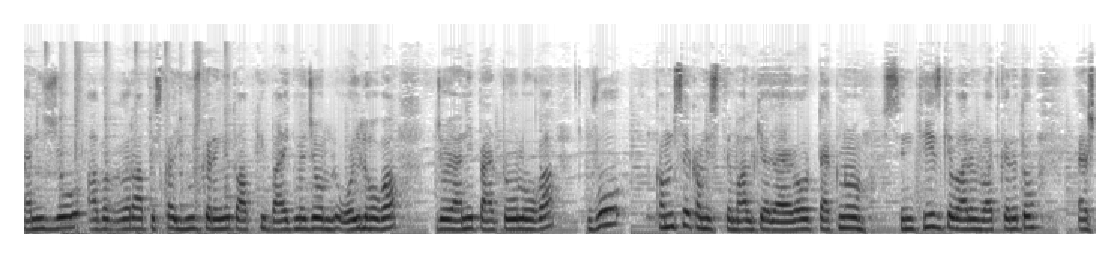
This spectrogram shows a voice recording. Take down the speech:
यानी जो अब अगर आप इसका यूज़ करेंगे तो आपकी बाइक में जो ऑयल होगा जो यानी पेट्रोल होगा वो कम से कम इस्तेमाल किया जाएगा। और टेक्नो सिंथीज के बारे में बात करें तो एस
